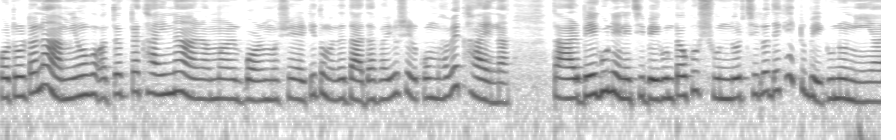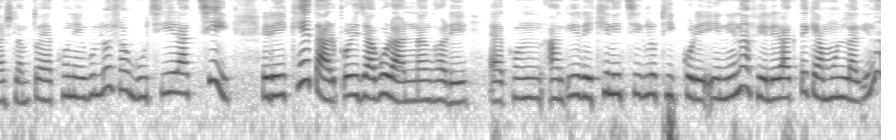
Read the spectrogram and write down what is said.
পটলটা না, আমিও অত একটা খাই না, আর আমার বরমশাই আর কি তোমাদের দাদা ভাইও সেরকমভাবে খায় না। তা আর বেগুন এনেছি, বেগুনটাও খুব সুন্দর ছিল দেখে একটু বেগুনও নিয়ে আসলাম। তো এখন এগুলো সব গুছিয়ে রাখছি, রেখে তারপরে যাব রান্নাঘরে। এখন আগে রেখে নিচ্ছি এগুলো ঠিক করে, এনে না ফেলে রাখতে কেমন লাগে না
